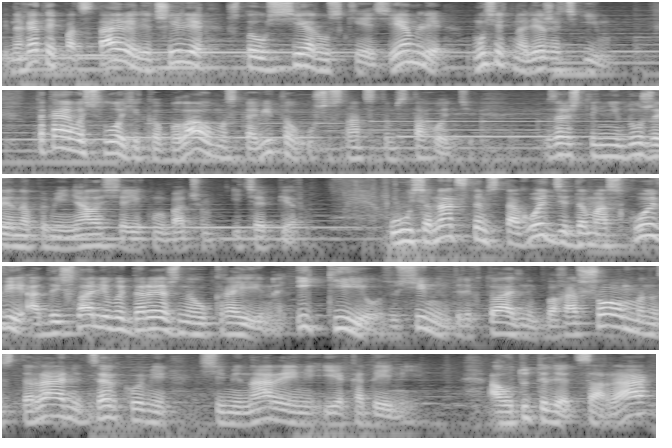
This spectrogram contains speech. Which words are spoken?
І на гэтай падставе лічылі, што ўсе рускія землі мусяць належаць ім. Такая вось логіка была ў маскавітаў у 16 стагоддзі. Зрэшты, не дужа яна памянялася, як мы бачым і цяпер. У 17 стагоддзі да Масковіі адышла левабярэжная Украіна і Кіеў з усім інтэлектуальным багашом, манастырамі, цэрквамі, семінарыямі і акадэміі. А ў тутыле цара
